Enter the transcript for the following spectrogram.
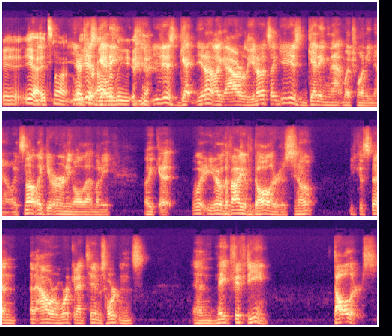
Eh, Yeah, you- it's not You're like just you're getting. hourly. you- You're just getting. You're not like hourly. You know, it's like you're just getting that much money now. It's not like you're earning all that money. Like uh, what you know, the value of a dollar is. You know, you could spend an hour working at Tim's Hortons and make fifteen dollars.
